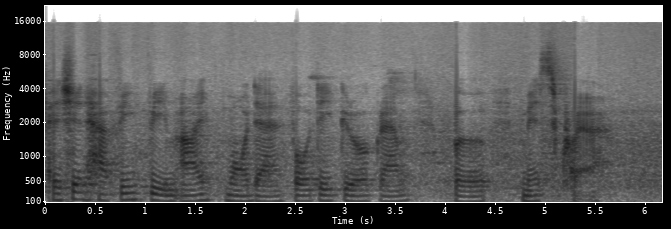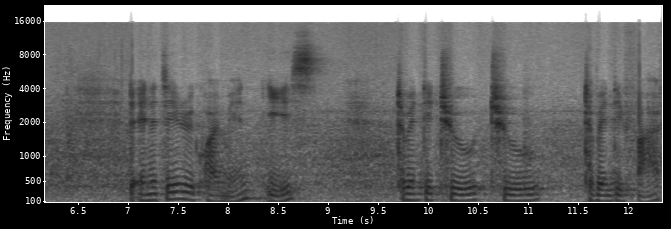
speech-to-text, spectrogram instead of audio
patient having BMI more than 40 kilogram per meter square, the energy requirement is 22 to 25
